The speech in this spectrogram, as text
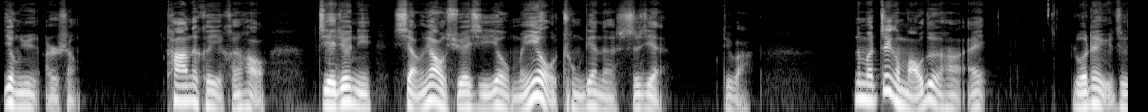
应运而生，它呢可以很好解决你想要学习又没有充电的时间，对吧？那么这个矛盾哈，哎，罗振宇就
